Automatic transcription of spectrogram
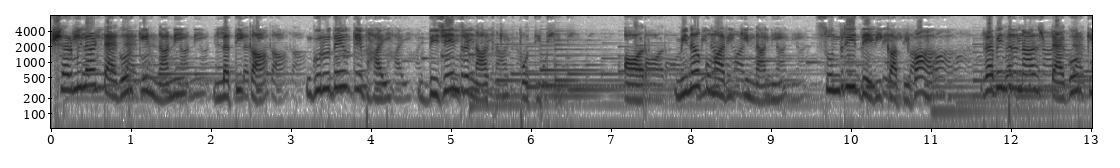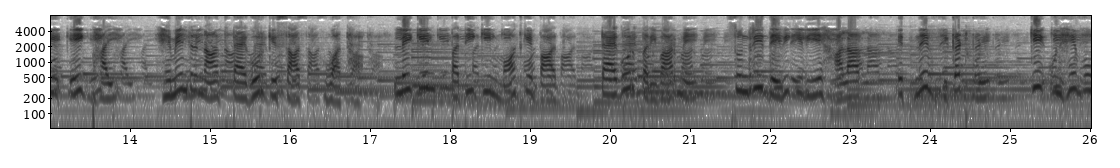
शर्मिला टैगोर की नानी लतिका गुरुदेव के भाई दिजेंद्र नाथ की पोती थी। और मीना कुमारी की नानी सुंदरी देवी का विवाह रविंद्रनाथ टैगोर के एक भाई हेमेंद्र नाथ टैगोर के साथ हुआ था। लेकिन पति की मौत के बाद टैगोर परिवार में सुंदरी देवी के लिए हालात इतने विकट हुए कि उन्हें वो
